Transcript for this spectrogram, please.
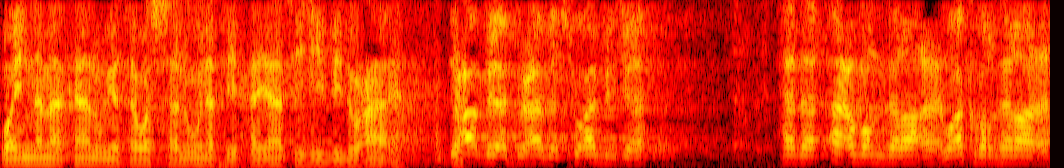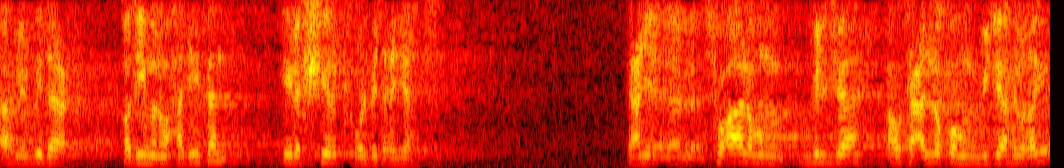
وإنما كانوا يتوسلون في حياته بدعائه. الدعاء بالدعاء بالسؤال بالجاه. هذا أعظم ذرائع وأكبر ذرائع أهل البدع قديما وحديثا إلى الشرك والبدعيات. يعني سؤالهم بالجاه أو تعلقهم بجاه الغير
